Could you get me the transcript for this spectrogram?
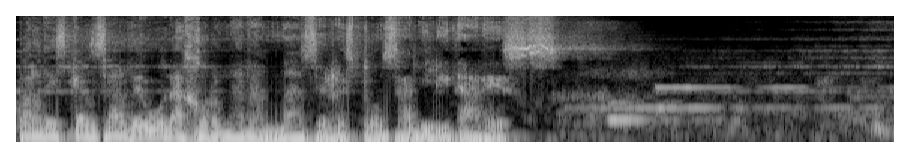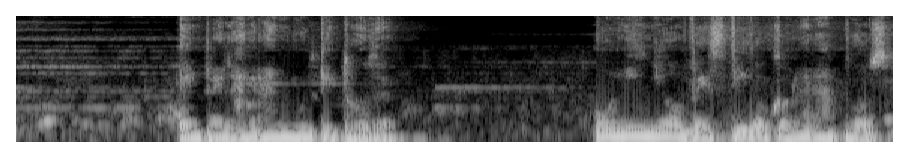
para descansar de una jornada más de responsabilidades. entre la gran multitud. Un niño vestido con harapos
